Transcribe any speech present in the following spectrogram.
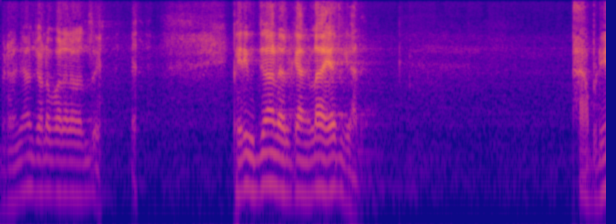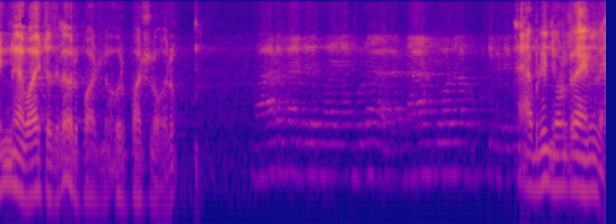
பிரம்மஜானம் சொல்ல போகிற வந்து பெரிய வித்வானில் இருக்காங்களா ஏற்றுக்காது அப்படின்னு வாய்ட்டத்தில் ஒரு பாட்டில் ஒரு பாட்டில் வரும். அப்படின்னு சொல்கிறேன் இல்லை.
